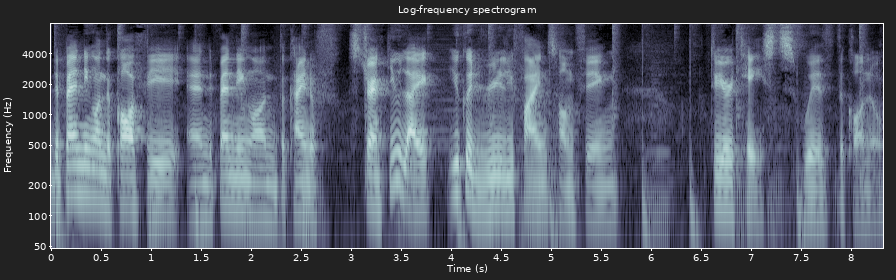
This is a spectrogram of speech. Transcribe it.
depending on the coffee and depending on the kind of strength you like, you could really find something to your tastes with the Kono.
